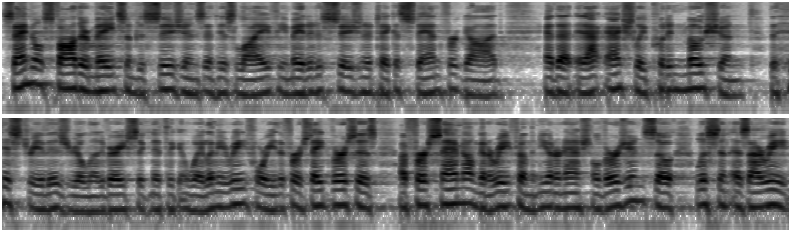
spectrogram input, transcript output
Samuel's father made some decisions in his life. He made a decision to take a stand for God, and that actually put in motion the history of Israel in a very significant way. Let me read for you the first eight verses of 1 Samuel. I'm going to read from the New International Version, so listen as I read.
